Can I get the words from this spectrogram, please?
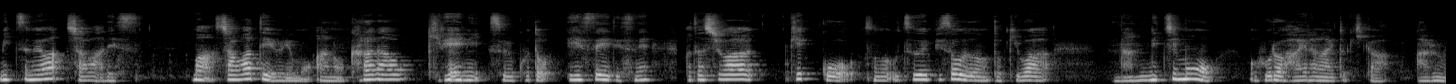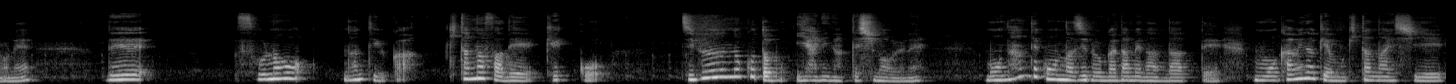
3つ目はシャワーです。まあシャワーっていうよりもあの体をきれいにすること衛生ですね。私は結構そのうつエピソードの時は何日もお風呂入らない時があるのね。でその何て言うか汚さで結構自分のことも嫌になってしまうよね。もうなんでこんな自分がダメなんだってもう髪の毛も汚いし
